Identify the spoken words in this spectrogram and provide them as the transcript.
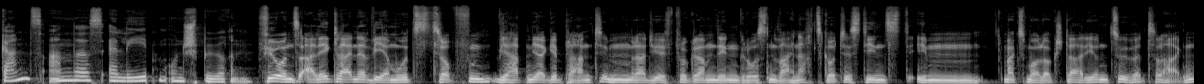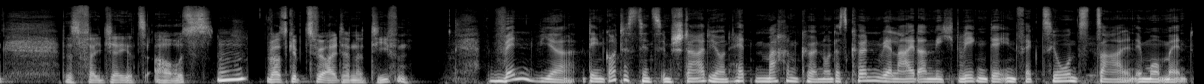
ganz anders erleben und spüren. Für uns alle kleiner Wermutstropfen. Wir hatten ja geplant im Radio F-Programm den großen Weihnachtsgottesdienst im Max-Morlock-Stadion zu übertragen. Das fällt ja jetzt aus. Mhm. Was gibt's für Alternativen? Wenn wir den Gottesdienst im Stadion hätten machen können, und das können wir leider nicht wegen der Infektionszahlen im Moment,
